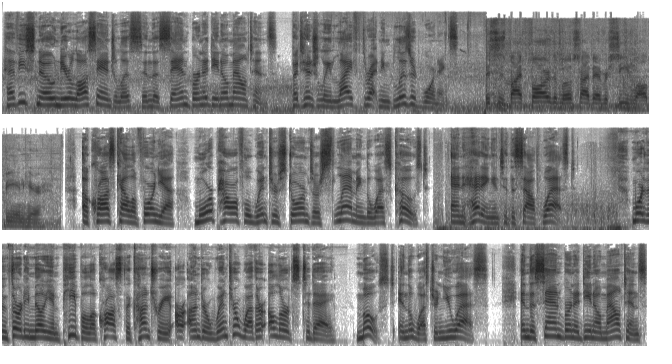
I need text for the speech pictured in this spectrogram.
Heavy snow near Los Angeles in the San Bernardino Mountains. Potentially life threatening blizzard warnings. This is by far the most I've ever seen while being here. Across California, more powerful winter storms are slamming the West Coast and heading into the Southwest. More than 30 million people across the country are under winter weather alerts today, most in the western U.S. In the San Bernardino Mountains,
